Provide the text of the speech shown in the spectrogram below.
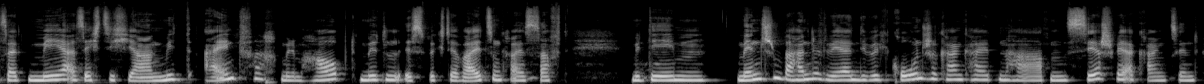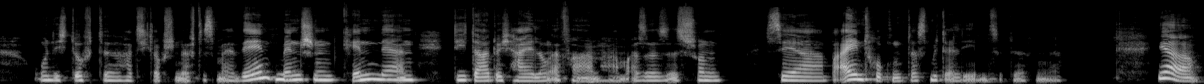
seit mehr als 60 Jahren mit einfach, mit dem Hauptmittel ist wirklich der Weizenkreissaft, mit dem Menschen behandelt werden, die wirklich chronische Krankheiten haben, sehr schwer erkrankt sind und ich durfte, hatte ich glaube schon öfters mal erwähnt, Menschen kennenlernen, die dadurch Heilung erfahren haben. Also es ist schon sehr beeindruckend, das miterleben zu dürfen. Ne? Ja,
